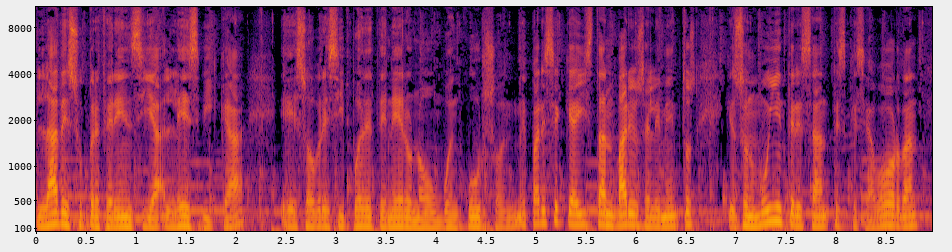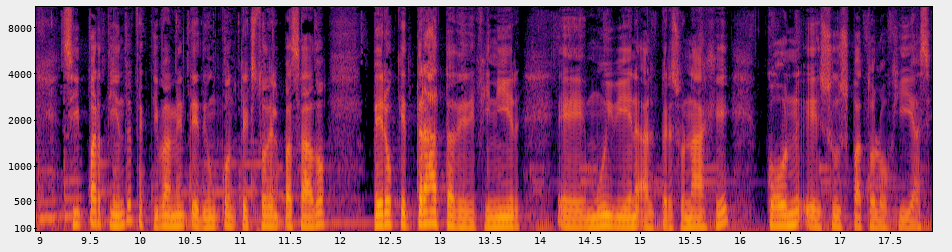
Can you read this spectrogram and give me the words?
la de su preferencia lésbica eh, sobre si puede tener o no un buen curso. Me parece que ahí están varios elementos que son muy interesantes que se abordan, sí partiendo efectivamente de un contexto del pasado, pero que trata de definir eh, muy bien al personaje, con eh, sus patologías.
